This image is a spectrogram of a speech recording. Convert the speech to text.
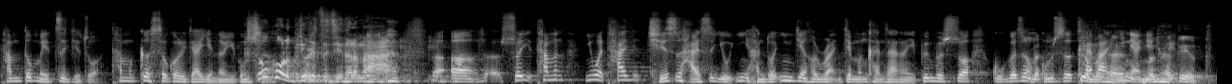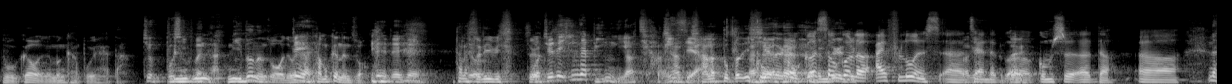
他们都没自己做，他们各收购了一家眼动仪公司。收购了不就是自己的了吗？呃呃，所以他们，因为它其实还是有硬很多硬件和软件门槛在那里，并不是说谷歌这种公司开发一两年就可以。门槛对谷歌我觉得门槛不会太大，就不是门槛。你你都能做，我觉对得他们更能做。对对对，他的实力比我觉得应该比你要强一强些啊。强的多一些。谷歌收购了 iFluence 呃这样的对呃公司呃的呃那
